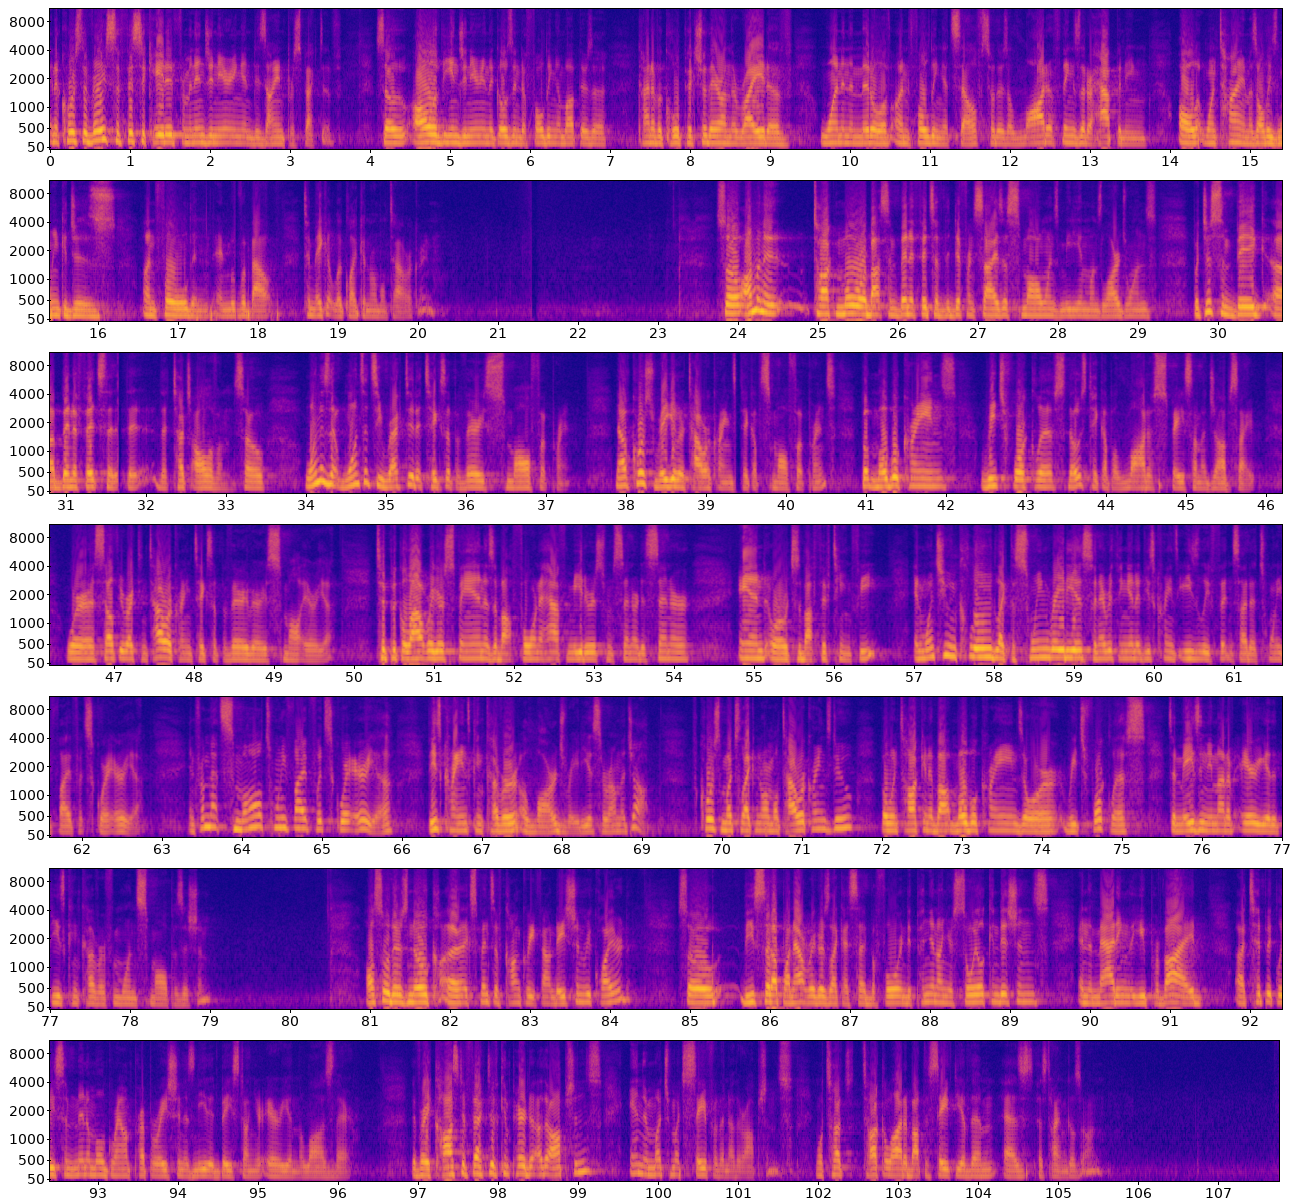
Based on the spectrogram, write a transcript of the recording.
And of course, they're very sophisticated from an engineering and design perspective. So all of the engineering that goes into folding them up, there's a kind of a cool picture there on the right of one in the middle of unfolding itself. So there's a lot of things that are happening all at one time as all these linkages unfold and, and move about to make it look like a normal tower crane. So I'm going to talk more about some benefits of the different sizes, small ones, medium ones, large ones, but just some big uh, benefits that, that, that touch all of them. So one is that once it's erected, it takes up a very small footprint. Now, of course, regular tower cranes take up small footprints, but mobile cranes, reach forklifts, those take up a lot of space on a job site, whereas a self-erecting tower crane takes up a very, very small area. Typical outrigger span is about four and a half meters from center to center, and or which is about 15 feet. And once you include like the swing radius and everything in it, these cranes easily fit inside a 25 foot square area. And from that small 25 foot square area, these cranes can cover a large radius around the job. Of course, much like normal tower cranes do, but when talking about mobile cranes or reach forklifts, it's amazing the amount of area that these can cover from one small position. Also, there's no uh, expensive concrete foundation required. So these set up on outriggers, like I said before, and depending on your soil conditions and the matting that you provide, uh, typically some minimal ground preparation is needed based on your area and the laws there. They're very cost effective compared to other options, and they're much, much safer than other options. We'll touch, talk a lot about the safety of them as, as time goes on.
